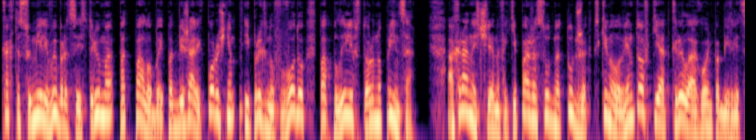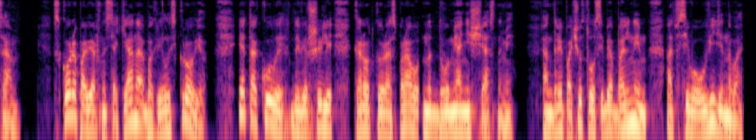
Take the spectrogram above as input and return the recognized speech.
как-то сумели выбраться из трюма под палубой, подбежали к поручням и, прыгнув в воду, поплыли в сторону принца. Охрана из членов экипажа судна тут же скинула винтовки и открыла огонь по беглецам. Скоро поверхность океана обогрелась кровью. Это акулы довершили короткую расправу над двумя несчастными. Андре почувствовал себя больным от всего увиденного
